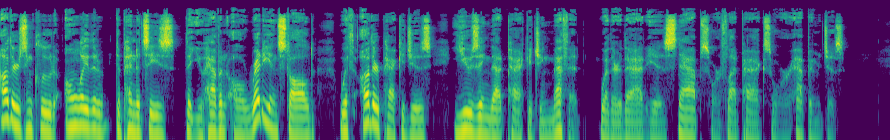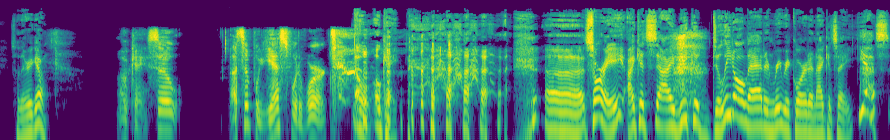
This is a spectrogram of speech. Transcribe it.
Others include only the dependencies that you haven't already installed with other packages using that packaging method, whether that is snaps or flatpaks or app images. So there you go. Okay, so a simple yes would have worked. oh, okay. uh, sorry, I could say we could delete all that and re-record, and I could say yes.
